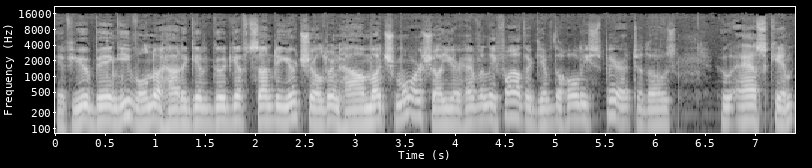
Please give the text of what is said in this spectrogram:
If you, being evil, know how to give good gifts unto your children, how much more shall your heavenly Father give the Holy Spirit to those who ask him?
